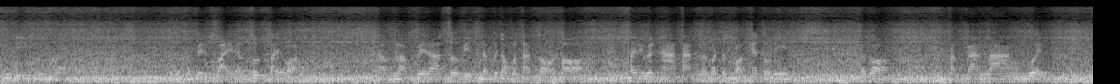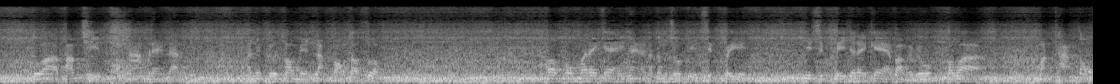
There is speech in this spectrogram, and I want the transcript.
ผู้ดีขึ้นมามันจะเป็นสายทั้งต้นสายอ่อนสำหรับเวลาเซอร์วิสแล้วไม่ต้องมาตัดต่อท่อถ้ามีปัญหาตันเราก็จะถอดแค่ตัวนี้ แล้วก็ทำการล้างด้วยตัวปั๊มฉีดน้ำแรงดัน อันนี้คือท่อเมนหลักของท่อส้วมก็คงไม่ได้แก้ง่ายๆนะครับท่านผู้ชมอีกสิบปียี่สิบปีจะได้แก้ป่าไม่รู้ เพราะว่ามันทางตรง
